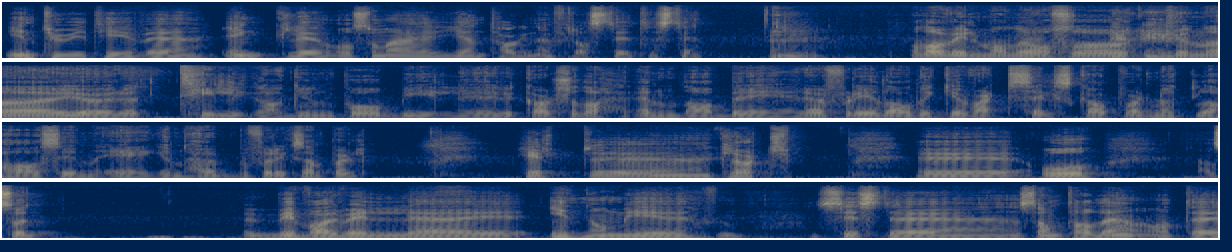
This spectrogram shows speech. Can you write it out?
intuitive, enkle og som er gjentagende fra sted til sted. Mm. Og Da vil man jo også kunne gjøre tilgangen på biler kanskje da, enda bredere. fordi da hadde ikke hvert selskap vært nødt til å ha sin egen hub, f.eks. Helt uh, klart. Uh, og altså Vi var vel uh, innom i siste samtale, at uh,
